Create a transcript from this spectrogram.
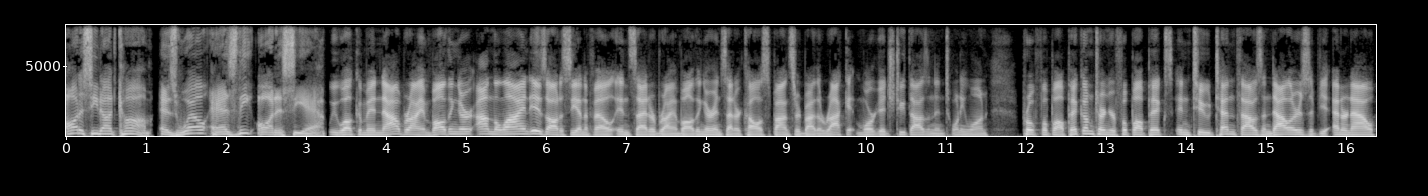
Audacy.com, as well as the Audacy app. We welcome in now Brian Baldinger. On the line is Audacy NFL insider Brian Baldinger. Insider call is sponsored by the Rocket Mortgage 2021 Pro Football Pick'em. Turn your football picks into $10,000 if you enter now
